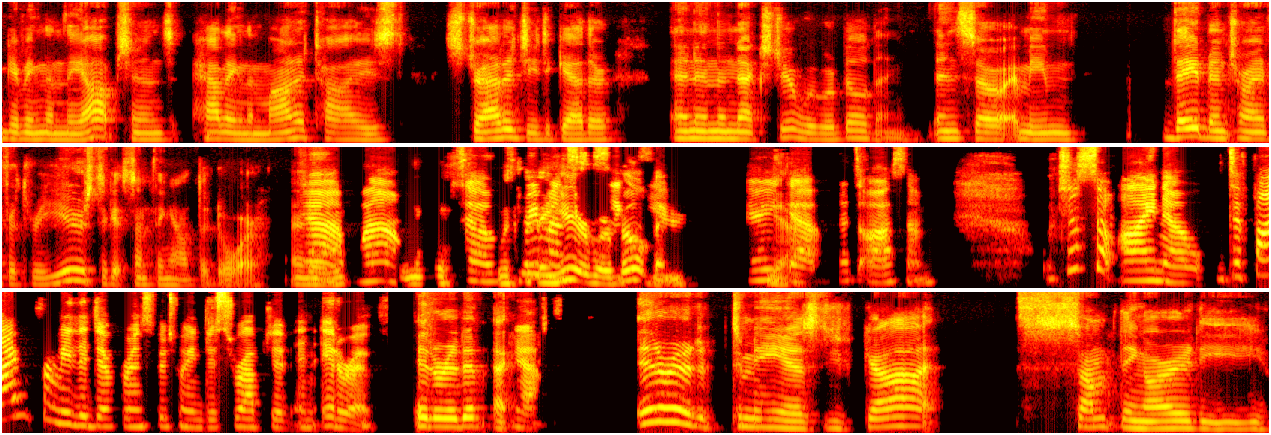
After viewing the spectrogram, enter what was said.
giving them the options, having the monetized strategy together. And in the next year, we were building. And so, I mean, they'd been trying for three years to get something out the door. And yeah, wow. so within a year, we're building. Year. There you yeah. go. That's awesome. Just so I know, define for me the difference between disruptive and iterative. Iterative. Uh, yeah. Iterative to me is you've got something already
